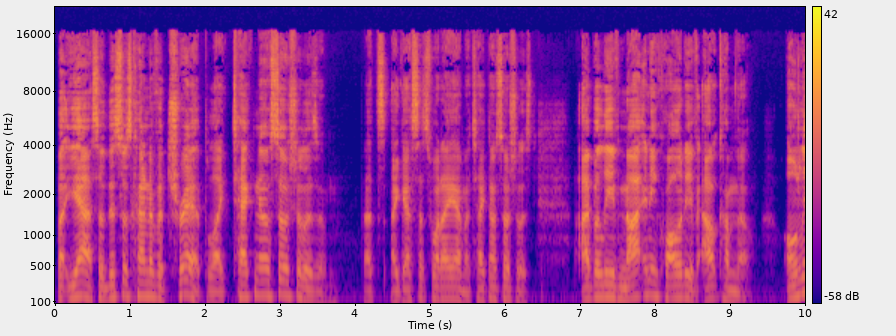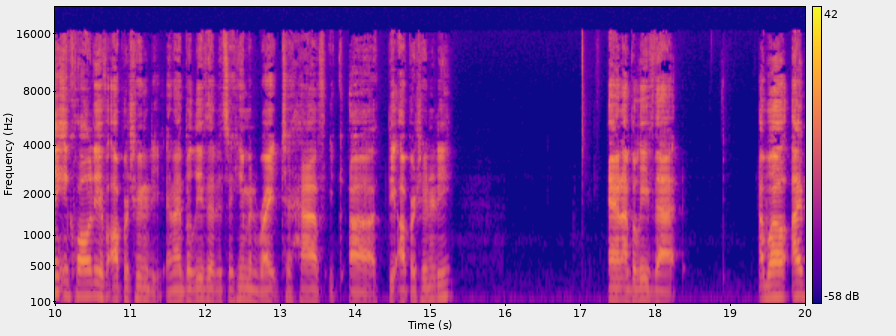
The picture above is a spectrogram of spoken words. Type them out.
But yeah so this was kind of a trip like techno socialism that's i guess that's what i am a techno socialist i believe not in equality of outcome though. Only equality of opportunity. And i believe that it's a human right to have uh, the opportunity and i believe that uh, well i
